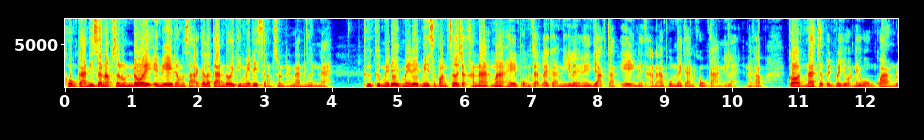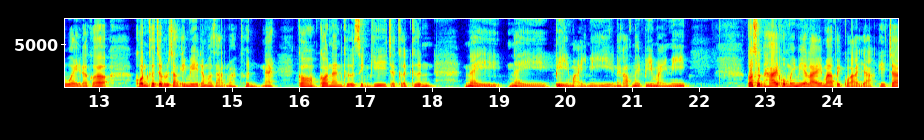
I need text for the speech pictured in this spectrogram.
โครงการที่สนับสนุนโดย MBA ธรรมศาสตร์ก็แล้วกันโดยที่ไม่ได้สนับสนุนทางด้านเงินนะคือคือไม่ได้ไม่ได้มีสปอนเซอร์จากคณะมาให้ผมจัดรายการนี้เลยนะอยากจัดเองในฐานะผู้ในวยการโครงการนี่แหละนะครับ ก็น่าจะเป็นประโยชน์ในวงกว้างด้วย แล้วก็คนก็จะรู้จัก MBA ธรรมศาสตร์มากขึ้นนะก็ก็นั่นคือสิ่งที่จะเกิดขึ้นในในปีใหม่นี้นะครับในปีใหม่นี้ ก็สุดท้ายคงไม่มีอะไรมากไปกว่าอยากที่จะ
